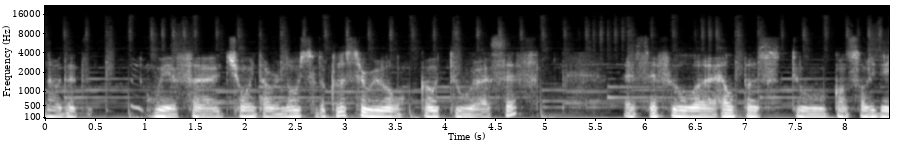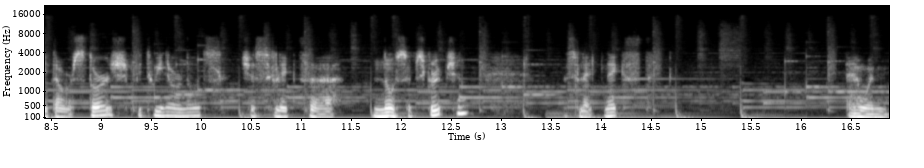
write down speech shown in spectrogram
Now that we have uh, joined our nodes to the cluster, we will go to uh, Ceph. And Ceph will uh, help us to consolidate our storage between our nodes. Just select uh, no subscription, select next. And when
